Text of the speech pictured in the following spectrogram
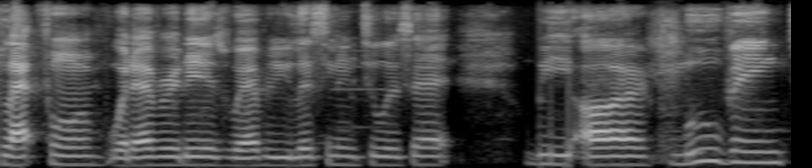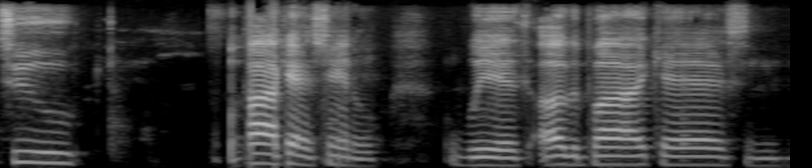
platform, whatever it is, wherever you're listening to us at. We are moving to a podcast channel with other podcasts and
